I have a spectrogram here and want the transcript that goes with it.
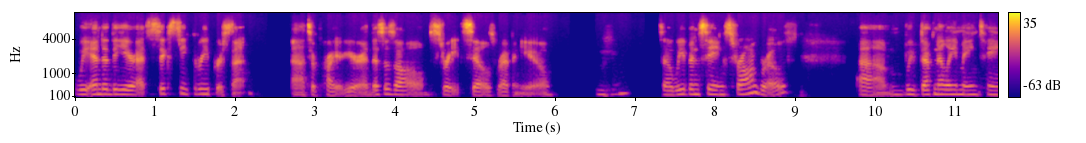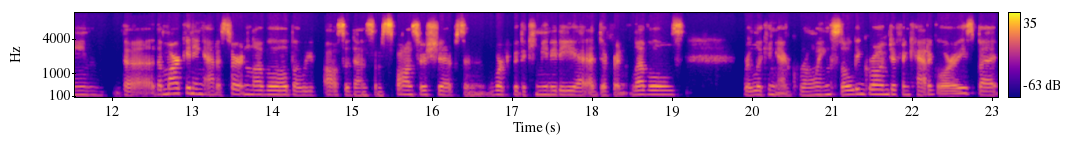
we ended the year at 63% uh, to prior year. And this is all straight sales revenue. Mhm. So we've been seeing strong growth. Um, we've definitely maintained the, the marketing at a certain level, but we've also done some sponsorships and worked with the community at, at different levels. We're looking at growing, slowly growing different categories, but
